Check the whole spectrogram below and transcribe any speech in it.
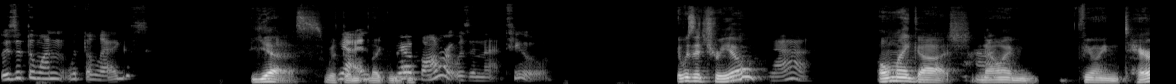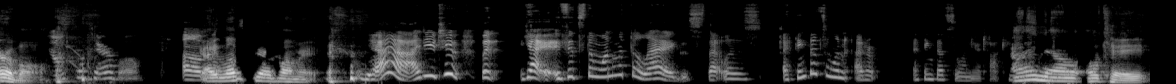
Was it the one with the legs? Yes, with yeah, the and like Sarah Baumert was in that too. It was a trio? Yeah. Oh my gosh. Uh-huh. Now I'm feeling terrible. Don't feel terrible. Um, I love Sarah Palmer. yeah, I do too. But yeah, if it's the one with the legs, that was I think that's the one I don't I think that's the one you're talking about. I know. Okay.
